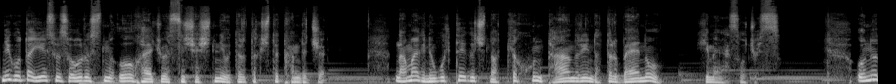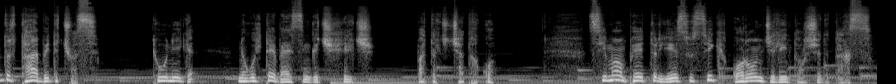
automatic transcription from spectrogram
Нэг удаа Есүс өөрөөс нь өө хайж байсан шашны удирдагчдад хандаж намайг нүгэлтэй гэж нотлох хүн та нарын дотор байна уу хэмээн асууж байсан. Өнөөдөр та бидч бас түүнийг нүгэлтэй байсан гэж хэлж баталж чадахгүй. Симон Петр Есүсийг 3 жилийн туршид дагсан.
